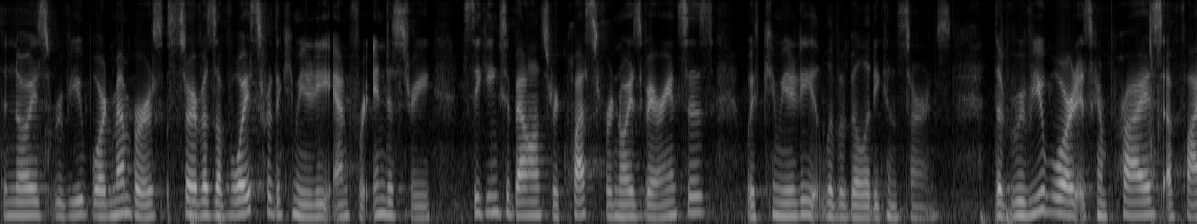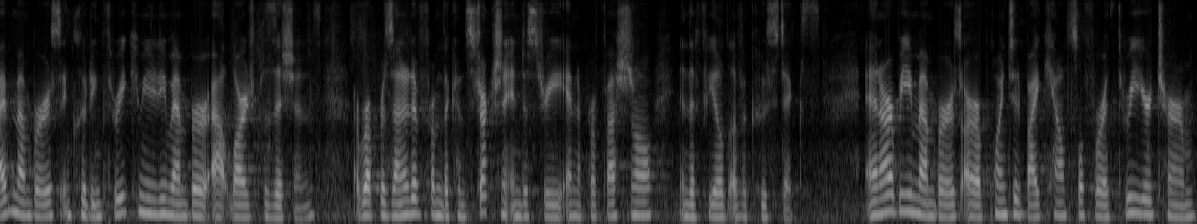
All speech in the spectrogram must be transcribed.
The Noise Review Board members serve as a voice for the community and for industry, seeking to balance requests for noise variances with community livability concerns. The review board is comprised of five members, including three community member at-large positions, a representative from the construction industry, and a professional in the field of acoustics. NRB members are appointed by council for a three-year term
